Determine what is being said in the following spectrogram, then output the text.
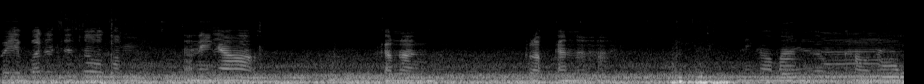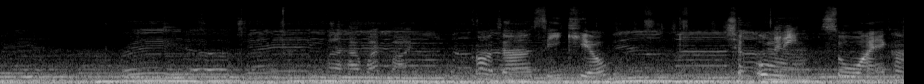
Where your brother and sister will come. ตอนนี้ก็กำลังกลับกันนะคะ นี่ก็บ้านเมืองเขานะ But I have Wi-Fi. ก็จะสีเขียวชะอุ่มสวยค่ะ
